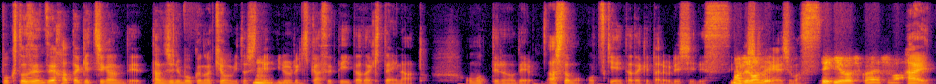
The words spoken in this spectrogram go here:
僕と全然畑違うんで、単純に僕の興味としていろいろ聞かせていただきたいなと思ってるので、うん、明日もお付き合いいただけたら嬉しいです。もちろんお願いします。ぜひよろしくお願いします。はい。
